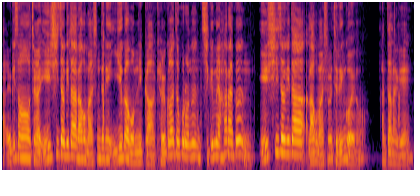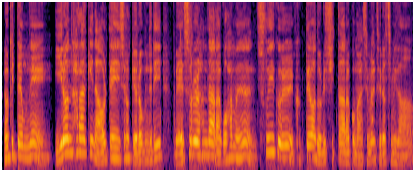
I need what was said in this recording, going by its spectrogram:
자, 여기서 제가 일시적이다라고 말씀드린 이유가 뭡니까? 결과적으로는 지금의 하락은 일시적이다라고 말씀을 드린 거예요. 간단하게. 그렇기 때문에 이런 하락이 나올 때일수록 여러분들이 매수를 한다라고 하면은 수익을 극대화 노릴 수 있다라고 말씀을 드렸습니다.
